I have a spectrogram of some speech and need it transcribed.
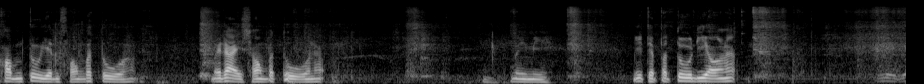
คอมตู้เย็นสองประตูครับ ไม่ได้สองประตูนะครับอืมไม่มี มีแต่ประตูเดียวนะครับนี่แก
